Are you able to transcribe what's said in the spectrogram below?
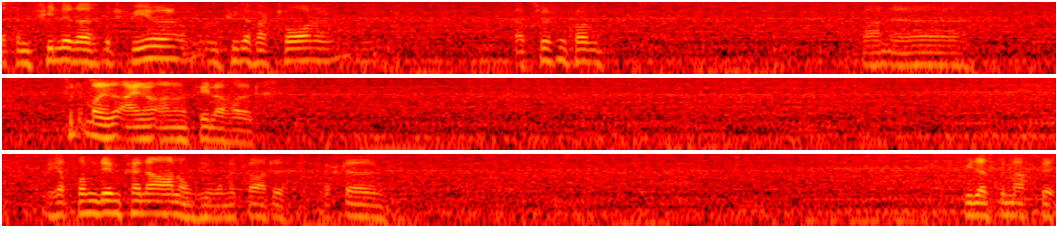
Es sind viele das mit Spielen und viele Faktoren dazwischen kommen. Dann äh, findet man den einen oder anderen Fehler halt. Ich habe von dem keine Ahnung, hier eine Karte erstellen. Wie das gemacht wird.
